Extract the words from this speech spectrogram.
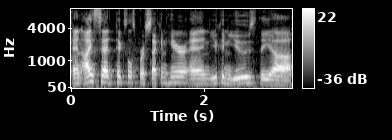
And I said pixels per second here, and you can use the uh,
